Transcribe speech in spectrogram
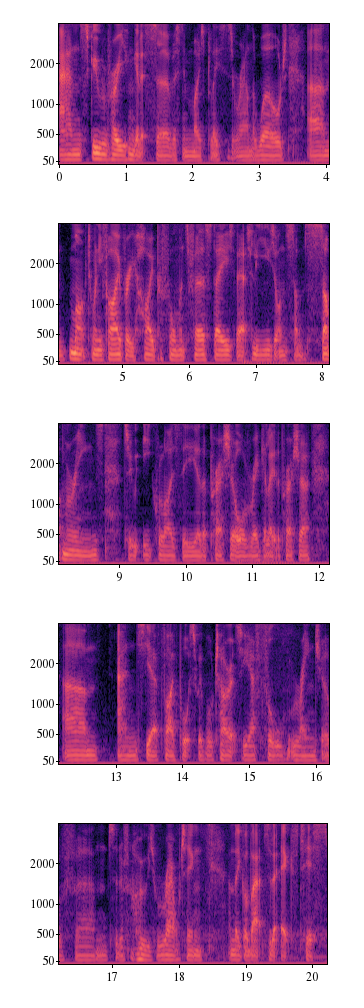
And Scuba Pro, you can get it serviced in most places around the world. Um, Mark 25, very high performance first stage. They actually use it on some submarines to equalize the uh, the pressure or regulate the pressure. Um, and yeah, five port swivel turret, so you have full range of um, sort of hose routing, and they got that sort of XTIS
